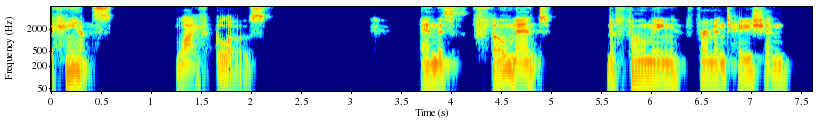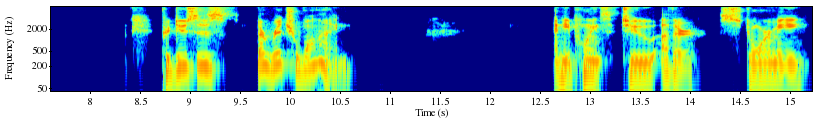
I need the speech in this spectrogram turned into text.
pants, life glows. And this foment, the foaming fermentation, produces a rich wine. And he points to other stormy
